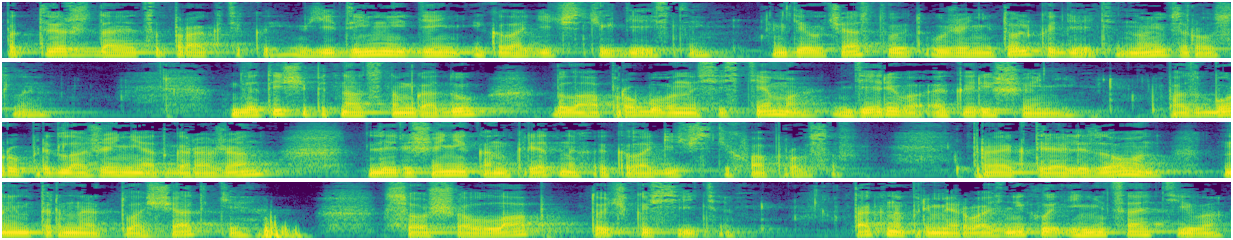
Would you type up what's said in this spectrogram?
подтверждается практикой в единый день экологических действий, где участвуют уже не только дети, но и взрослые. В 2015 году была опробована система дерева экорешений по сбору предложений от горожан для решения конкретных экологических вопросов. Проект реализован на интернет-площадке sociallab.city. Так, например, возникла инициатива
